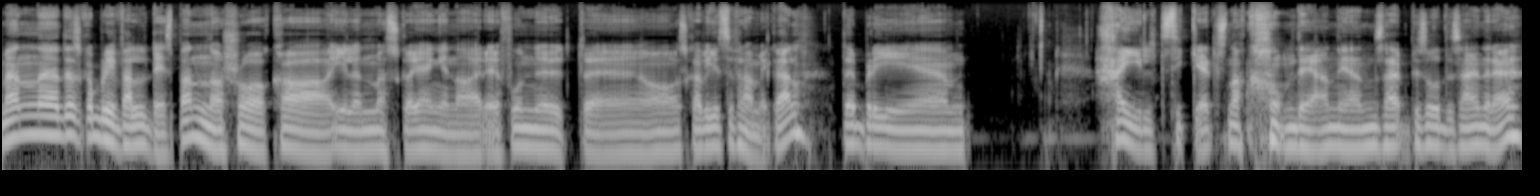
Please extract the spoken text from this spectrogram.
Men eh, det skal bli veldig spennende å se hva Elon Musk og gjengen har funnet ut eh, og skal vise frem i kveld. Det blir eh, helt sikkert snakka om det igjen i en episode seinere,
